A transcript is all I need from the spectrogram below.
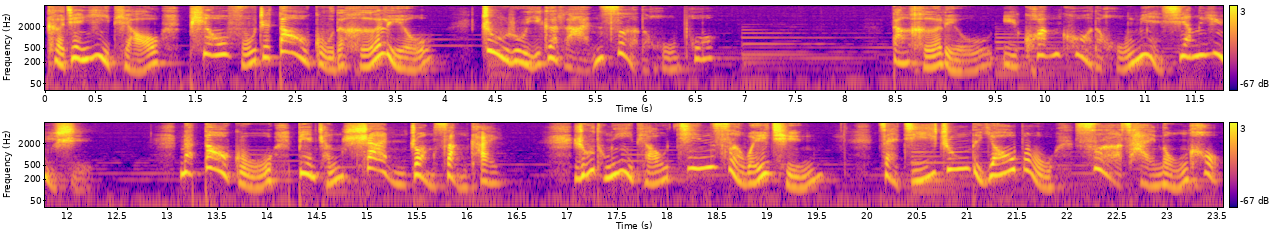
可见一条漂浮着稻谷的河流，注入一个蓝色的湖泊。当河流与宽阔的湖面相遇时，那稻谷变成扇状散开，如同一条金色围裙，在集中的腰部色彩浓厚，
